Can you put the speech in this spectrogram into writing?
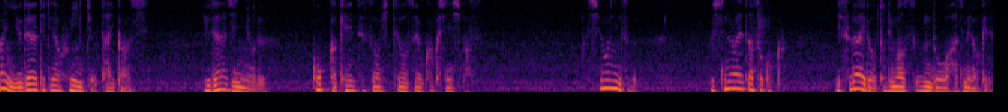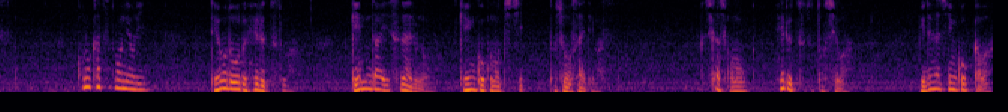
反ユダヤ的な雰囲気を体感しユダヤ人による国家建設の必要性を確信します。シオニズム失われた祖国イスラエルを取り戻す運動を始めるわけです。この活動によりテオドール・ヘルツルは現代イスラエルの建国の父と称されています。しかしこのヘルツルとしてはユダヤ人国家は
